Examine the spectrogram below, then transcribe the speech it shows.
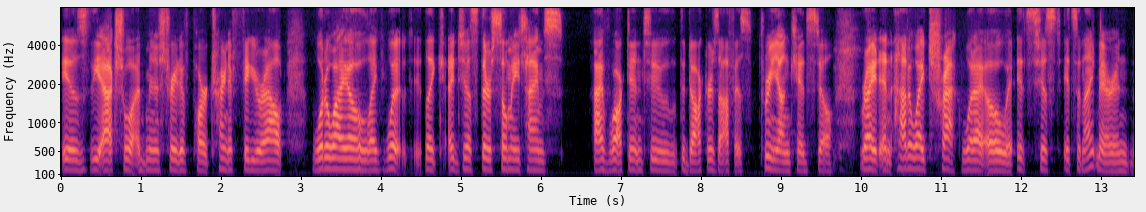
is the actual administrative part trying to figure out what do i owe? Like what like i just there's so many times i've walked into the doctor's office three young kids still right? And how do i track what i owe? It's just it's a nightmare. And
